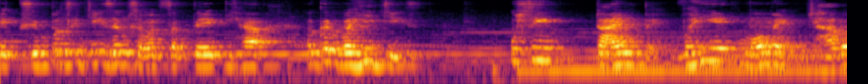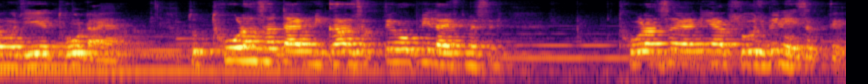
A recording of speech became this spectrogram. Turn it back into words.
एक सिंपल सी चीज़ हम समझ सकते हैं कि हाँ अगर वही चीज़ उसी टाइम पे, वही एक मोमेंट जहाँ पे मुझे ये थॉट आया तो थोड़ा सा टाइम निकाल सकते हो अपनी लाइफ में से। थोड़ा सा यानी आप सोच भी नहीं सकते,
